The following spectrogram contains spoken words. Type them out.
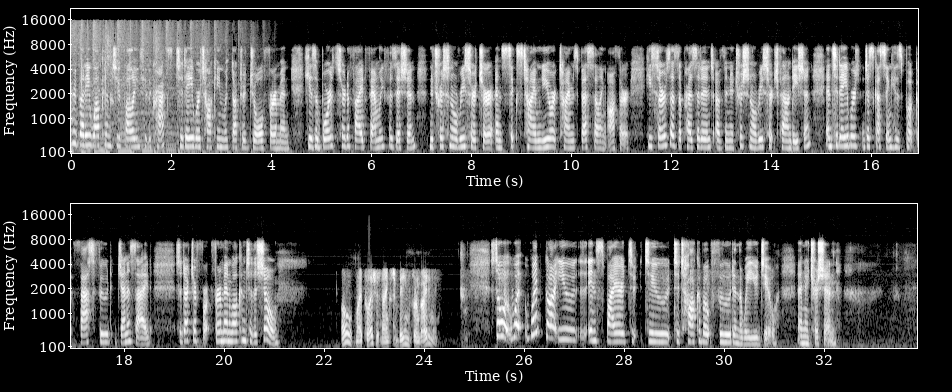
Everybody. Welcome to Falling Through the Cracks. Today we're talking with Dr. Joel Fuhrman. He is a board certified family physician, nutritional researcher, and six time New York Times bestselling author. He serves as the president of the Nutritional Research Foundation, and today we're discussing his book, Fast Food Genocide. So, Dr. Fuhrman, welcome to the show. Oh, my pleasure. Thanks for being for inviting me. So, what what got you inspired to to to talk about food and the way you do, and nutrition?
